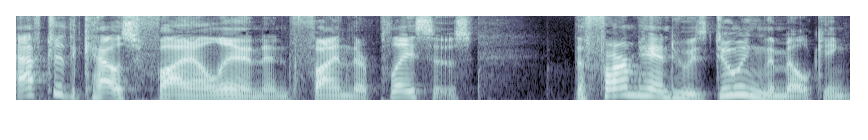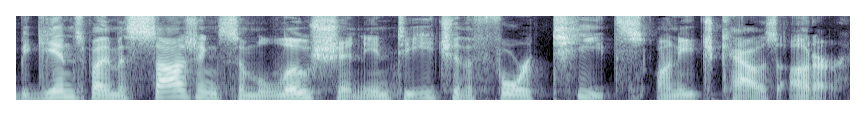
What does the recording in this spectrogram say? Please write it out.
After the cows file in and find their places, the farmhand who is doing the milking begins by massaging some lotion into each of the four teats on each cow's udder.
